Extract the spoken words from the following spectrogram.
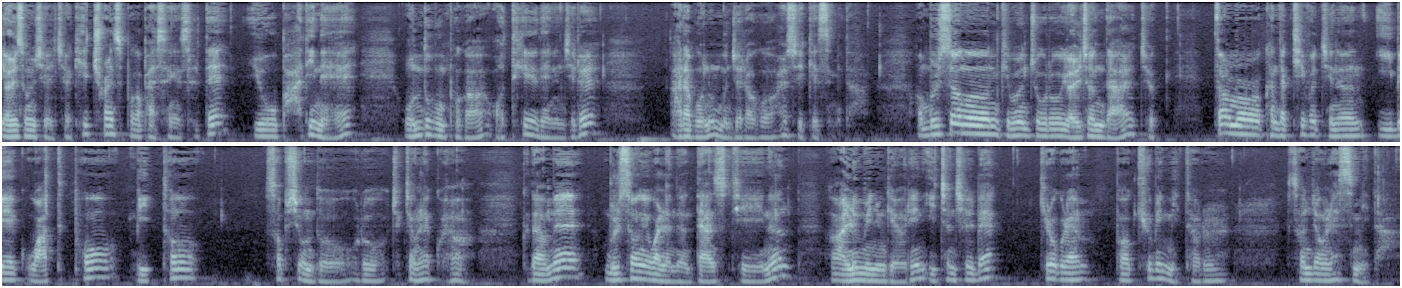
열 손실, 즉 heat transfer가 발생했을 때 이 body 내에 온도 분포가 어떻게 되는지를 알아보는 문제라고 할 수 있겠습니다. 어, 물성은 기본적으로 열 전달, 즉 thermal conductivity는 200W per m 섭씨 온도로 책정을 했고요. 그 다음에 물성에 관련된 density는 알루미늄 계열인 2700 kg per cubic meter를 선정을 했습니다.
